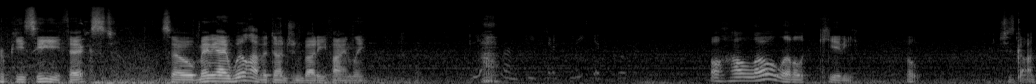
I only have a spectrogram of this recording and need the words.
her PC fixed. So maybe I will have a dungeon buddy finally. oh, hello, little kitty. Oh, she's gone.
